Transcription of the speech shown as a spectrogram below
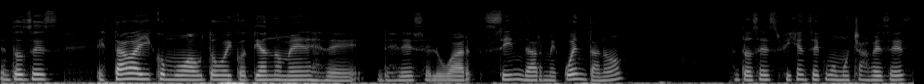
Entonces estaba ahí como auto boicoteándome desde, desde ese lugar sin darme cuenta, ¿no? Entonces fíjense como muchas veces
